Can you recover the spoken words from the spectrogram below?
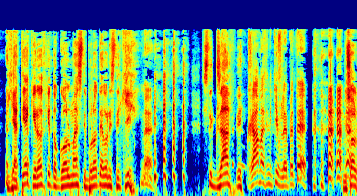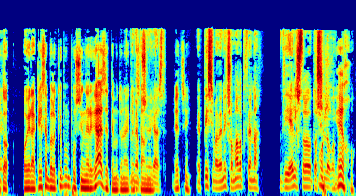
Γιατί ακυρώθηκε το γκολ μας στην πρώτη αγωνιστική. ναι. στην Ξάνθη. Γάμα εθνική βλέπετε. Μισό λεπτό. Ο Ηρακλής Αμπελοκήπων που συνεργάζεται με τον Ηρακλή Είναι που Θεσσαλονίκη. συνεργάζεται. Έτσι. Επίσημα δεν έχεις ομάδα πουθενά. Διέλυσε το, το σύλλογο. Όχι, έχω.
